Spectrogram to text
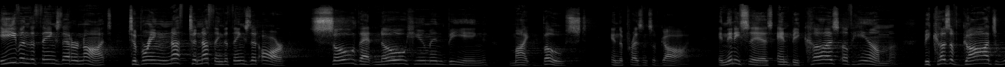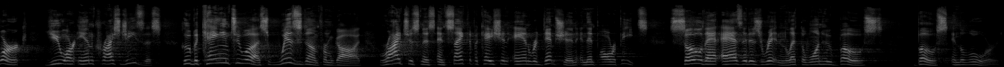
even the things that are not, to bring not, to nothing the things that are, so that no human being might boast in the presence of God. And then he says, and because of him, because of God's work, you are in Christ Jesus, who became to us wisdom from God, righteousness and sanctification and redemption. And then Paul repeats, so that as it is written, let the one who boasts boast in the Lord.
